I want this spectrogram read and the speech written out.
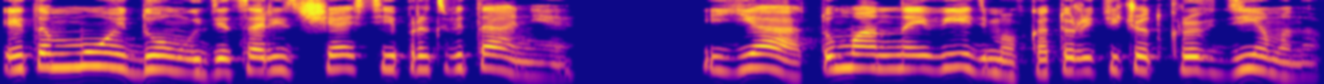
Это мой дом, где царит счастье и процветание! Я – туманная ведьма, в которой течет кровь демонов!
